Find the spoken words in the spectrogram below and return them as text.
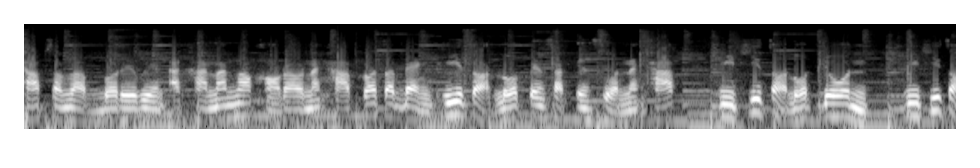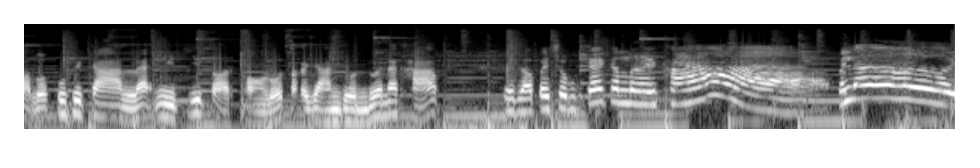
ครับสำหรับบริเวณอาคารด้านนอกของเรานะครับ ก็จะแบ่งที่จอดรถเป็นสัดเป็นส่วนนะครับ มีที่จอดรถยนต์ มีที่จอดรถผู้พิการ และมีที่จอดของรถจักรยานยนต์ด้วยนะครับ เดี๋ยวเราไปชมใกล้กันเลยค่ะ ไปเลย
